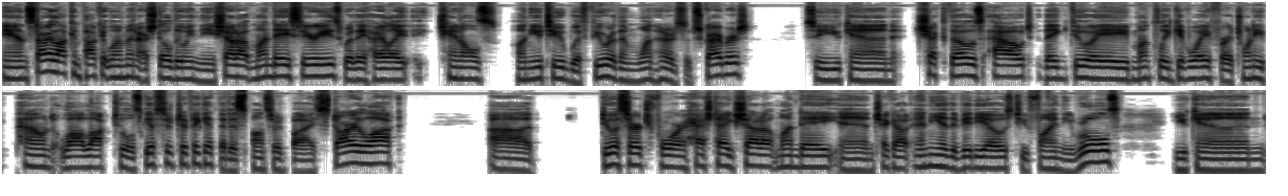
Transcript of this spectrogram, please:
And Starrylock and Pocket Women are still doing the Shout Out Monday series where they highlight channels on YouTube with fewer than 100 subscribers. So you can check those out. They do a monthly giveaway for a 20 pound Law Lock Tools gift certificate that is sponsored by Starrylock. Uh, do a search for hashtag Shoutout Monday and check out any of the videos to find the rules. You can,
